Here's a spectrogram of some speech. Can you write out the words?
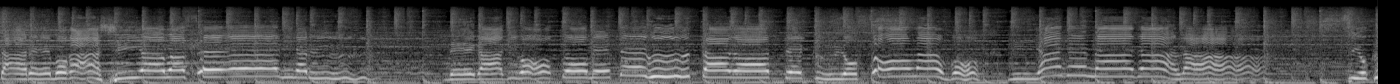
誰もが幸せになる。願いを込めて歌ってくよ。空を見上げながら。強く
